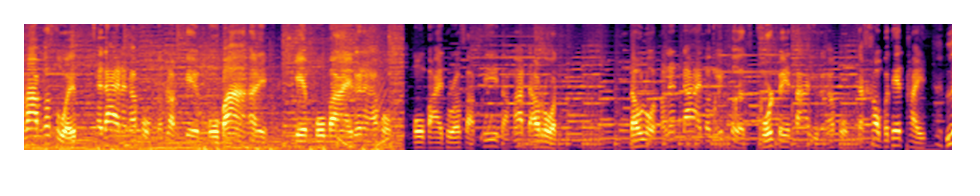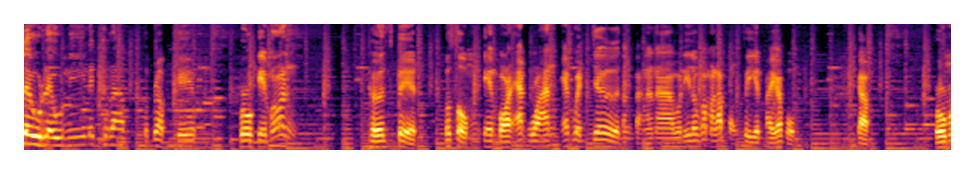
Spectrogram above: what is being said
ภาพก็สวยใช้ได้นะครับผมสำหรับเกมโมบ้าไอเกมโมบายด้วยนะครับผมโมบายโทรศัพท์ที่สามารถดาวน์โหลดดาวน์โหลดมาเล่นได้ ตอนนี้เปิดโค้ดเบต้าอยู่นะครับผมจะเข้าประเทศไทยเร็วๆนี้นะครับสำหรับเกมโปเกมอนเทิร์นสเปดผสมเกมบอยแอควานแอดเวนเจอร์ต่างๆ นานา วันนี้เราก็มารับของฟรีกันไปครับผม กับโปรโม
